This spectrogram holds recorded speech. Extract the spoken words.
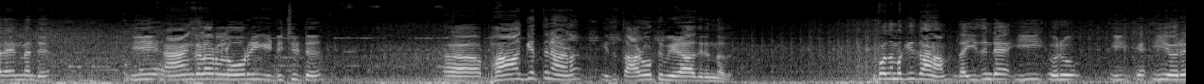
അലൈൻമെന്റ് ഈ ആംഗുലർ ലോറി ഇടിച്ചിട്ട് ഭാഗ്യത്തിനാണ് ഇത് താഴോട്ട് വീഴാതിരുന്നത്. ഇപ്പോൾ നമുക്ക് കാണാം ഇതിന്റെ ഈ ഒരു ഈ ഒരു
